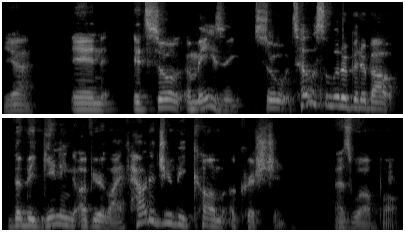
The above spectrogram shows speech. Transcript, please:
Yeah. And it's so amazing. So tell us a little bit about the beginning of your life. How did you become a Christian as well, Paul?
